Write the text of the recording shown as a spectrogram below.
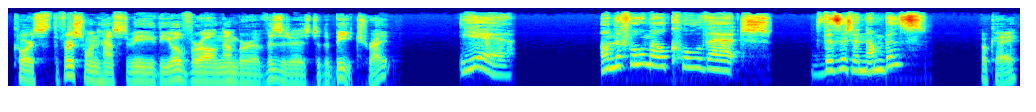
Of course, the first one has to be the overall number of visitors to the beach, right? Yeah. On the form, I'll call that visitor numbers. Okay.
